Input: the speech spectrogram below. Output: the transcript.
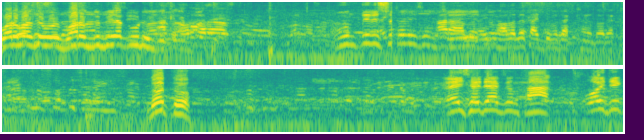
বড় দেবো, বরফ তো এই সাইডে একজন থাক ওই দিক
